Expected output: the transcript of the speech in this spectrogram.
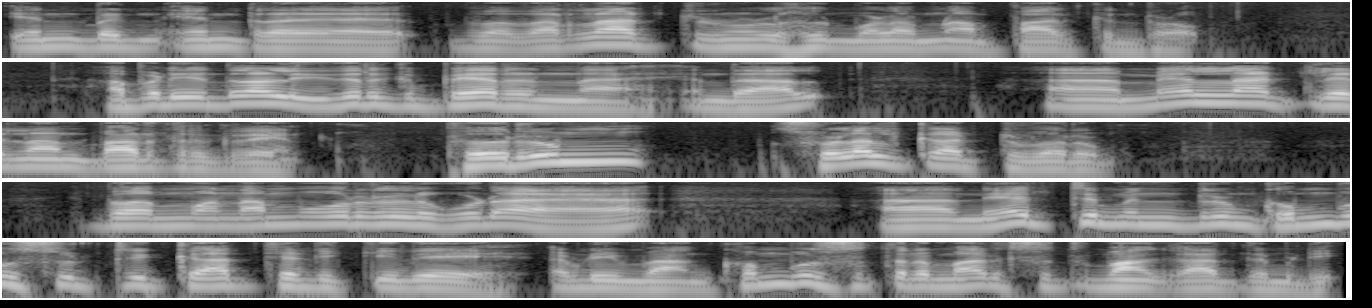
என்பன் என்ற வ- வரலாற்று நூல்கள் மூலம் நாம் பார்க்கின்றோம். அப்படி என்றால் இதற்கு பேர் என்ன? என்றால் மேல்நாட்டிலே நான் பார்த்திருக்கிறேன். பெரும் சுழல் காற்று வரும். இப்போ நம்ம நம்ம ஊரில் கூட நேற்று மின்றும் கொம்பு சுற்றி காற்றடிக்குதே அப்படிம்பாங்க. கொம்பு சுற்றுற மாதிரி சுத்தமாக காற்று இப்படி.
